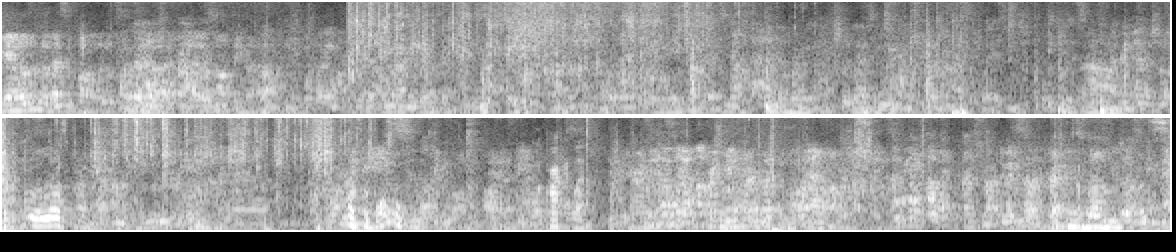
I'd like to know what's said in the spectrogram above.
Double help over. The bauble though? Rebel Flame there. Two bucks. Ooh, man. Oh, last pack. What's the ball? I'll crack it left. Reckon the ball does.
